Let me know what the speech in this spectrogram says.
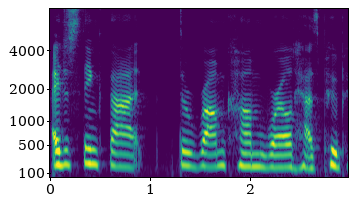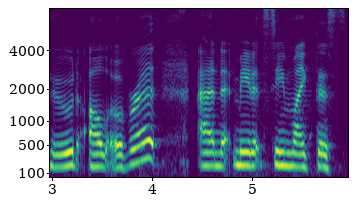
I just think that the rom com world has poo pooed all over it and made it seem like this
